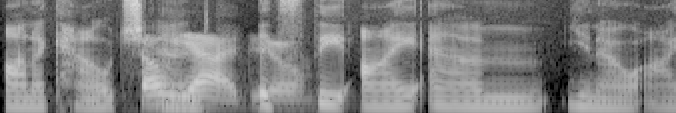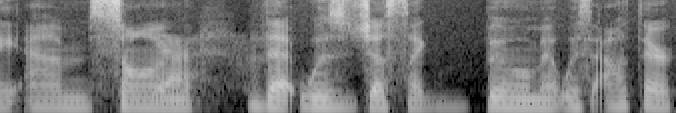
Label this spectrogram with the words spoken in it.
on a couch. Oh, and yeah, I do. It's the I am, you know, I am song that was just like boom. It was out there,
